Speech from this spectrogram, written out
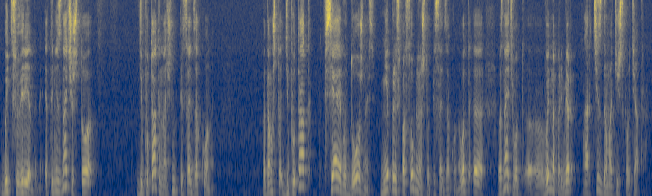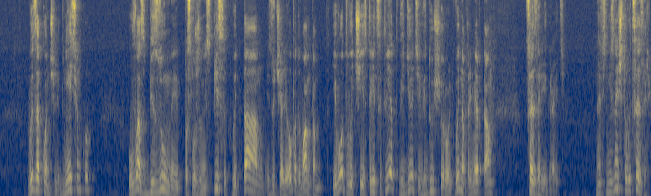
быть суверенными, это не значит, что депутаты начнут писать законы. Потому что депутат вся его должность не приспособлена, чтобы писать законы. Вот э, вы знаете, вот э, вы, например, артист драматического театра. Вы закончили Гнесинку, у вас безумный послужный список, вы там изучали опыт, вам там, и вот вы через 30 лет ведете ведущую роль. Вы, например, там Цезаря играете. Но это не значит, что вы Цезарь.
